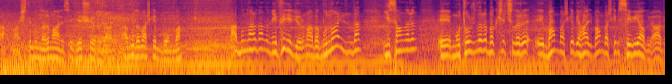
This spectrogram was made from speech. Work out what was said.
Ama işte bunları maalesef yaşıyoruz abi. Ha, bu da başka bir bomba. Abi bunlardan da nefret ediyorum abi. Bak bunlar yüzünden insanların e, motorculara bakış açıları e, bambaşka bir hal, bambaşka bir seviye alıyor abi.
